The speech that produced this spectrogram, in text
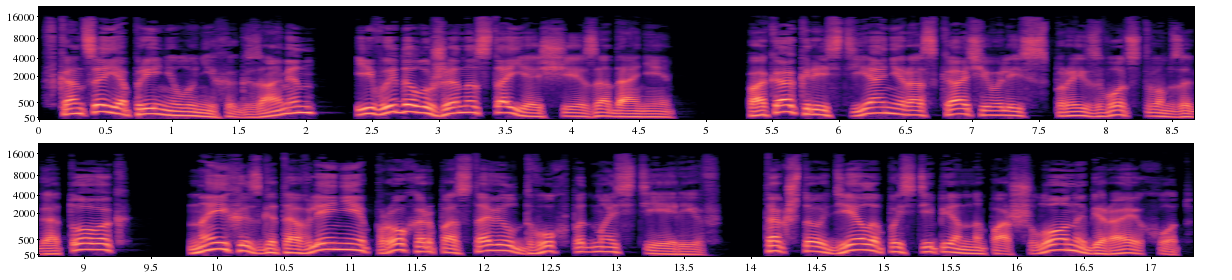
В конце я принял у них экзамен и выдал уже настоящее задание. Пока крестьяне раскачивались с производством заготовок, на их изготовление Прохор поставил двух подмастерьев, так что дело постепенно пошло, набирая ход.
